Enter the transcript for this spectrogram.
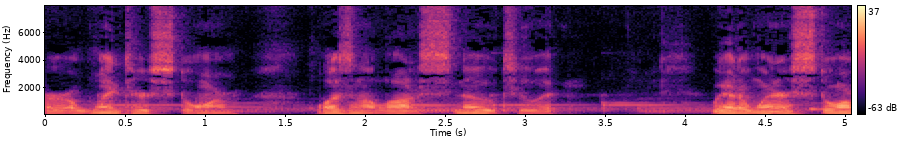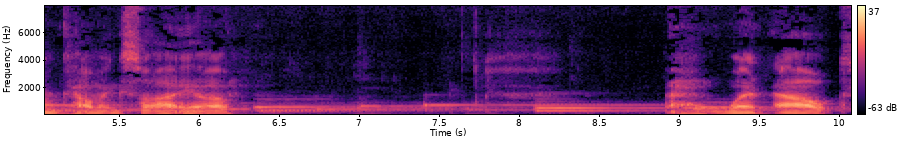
or a winter storm. Wasn't a lot of snow to it. We had a winter storm coming, so I uh, went out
